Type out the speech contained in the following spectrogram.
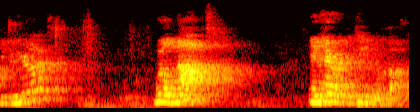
did you hear that? Will not inherit the kingdom of God.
